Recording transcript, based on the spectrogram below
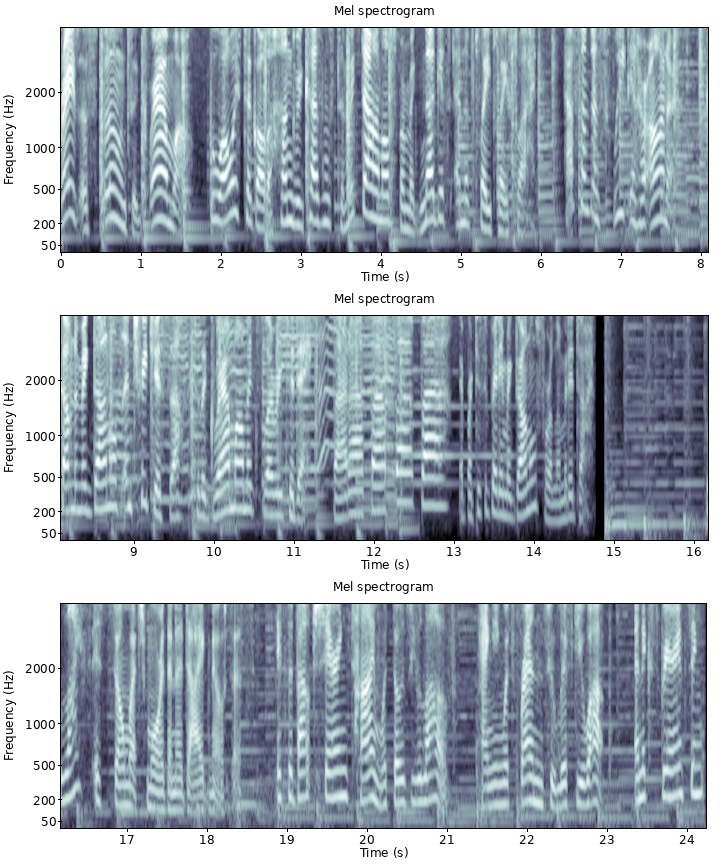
Raise a spoon to Grandma, who always took all the hungry cousins to McDonald's for McNuggets and the Play Play slide. Have something sweet in her honor. Come to McDonald's and treat yourself to the Grandma McFlurry today. Ba da ba ba ba. At participating McDonald's for a limited time. Life is so much more than a diagnosis. It's about sharing time with those you love, hanging with friends who lift you up, and experiencing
